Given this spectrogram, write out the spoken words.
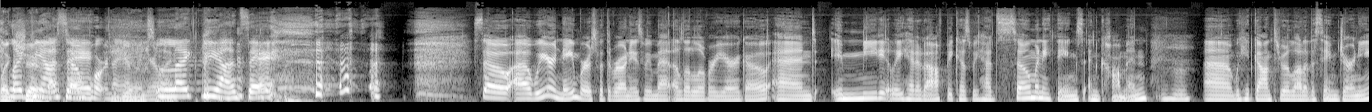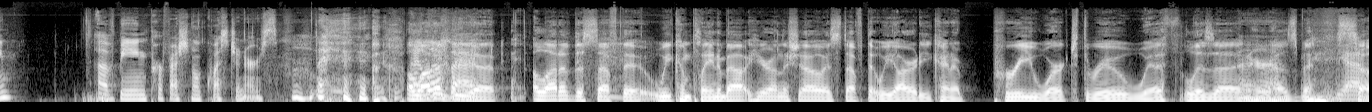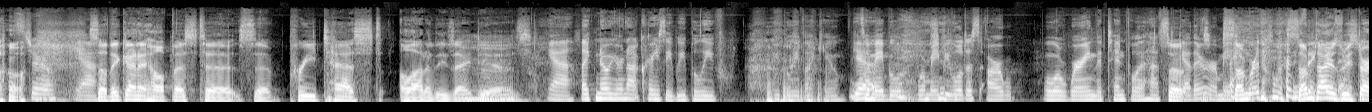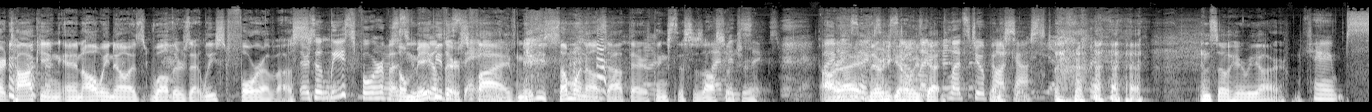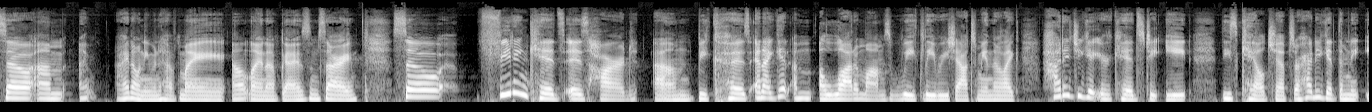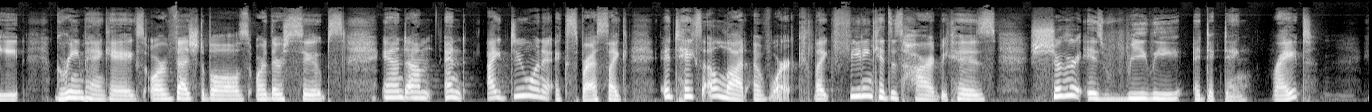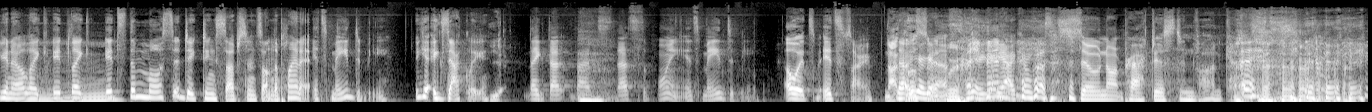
Like Beyonce. That's how important I am in your life. Like Beyonce. So uh, we are neighbors with the Ronies. We met a little over a year ago and immediately hit it off because we had so many things in common. Uh, we had gone through a lot of the same journey of being professional questioners. a lot love of the uh, a lot of the stuff that we complain about here on the show is stuff that we already kind of pre-worked through with Liza and her uh-huh. husband. Yeah, so, it's true. Yeah. So they kind of help us to, to pre-test a lot of these mm-hmm. ideas. Yeah, like no, you're not crazy. We believe, we believe like you. Yeah. So maybe, we'll, or maybe we'll just are we're wearing the tinfoil hats So together, or maybe some- we're the ones. sometimes we start talking and all we know is well, there's at least four of us. There's at least four of us. so who maybe feel the there's same. five. Maybe someone else out there thinks this is also Five and true. six right here. All Five and six. there we go. So We've let, got, Let's do a podcast. And so here we are. Okay, so um, I, I don't even have my outline up, guys. I'm sorry. So feeding kids is hard um, because, and I get um, a lot of moms weekly reach out to me and they're like, "How did you get your kids to eat these kale chips, or how do you get them to eat green pancakes, or vegetables, or their soups?" And um, and I do want to express like it takes a lot of work. Like feeding kids is hard because sugar is really addicting, right? You know, like it like it's the most addicting substance on the planet. It's made to be. yeah, exactly. Like that. That's that's the point. It's made to be. Oh, it's it's sorry, not No, close enough. There you go. Yeah, come close. so not practiced in vodka.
